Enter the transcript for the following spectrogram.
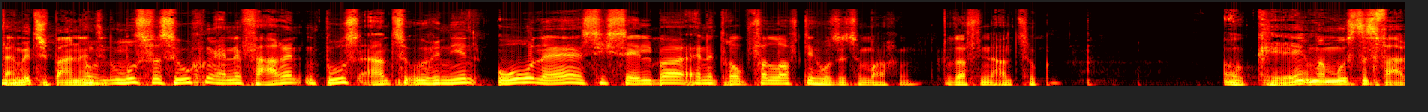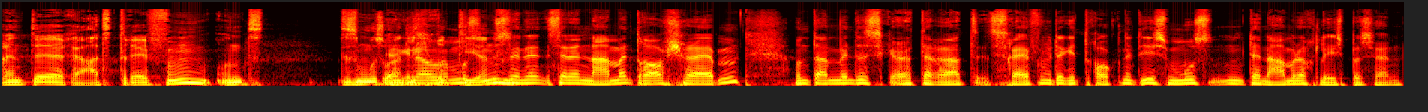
Dann wird's spannend. Und muss versuchen, einen fahrenden Bus anzuurinieren, ohne sich selber einen Tropferl auf die Hose zu machen. Oder auf den Anzug. Okay, man muss das fahrende Rad treffen und das muss Ja, ordentlich genau, man rotieren. muss seinen, seinen Namen draufschreiben und dann, wenn das, der Rad, das Reifen wieder getrocknet ist, muss der Name noch lesbar sein.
